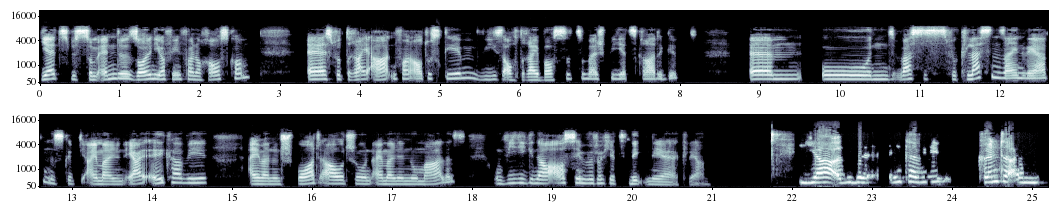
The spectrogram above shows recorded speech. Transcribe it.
jetzt bis zum Ende sollen die auf jeden Fall noch rauskommen. Äh, es wird drei Arten von Autos geben, wie es auch drei Bosse zum Beispiel jetzt gerade gibt. Ähm, und was es für Klassen sein werden, es gibt einmal einen LKW, einmal ein Sportauto und einmal ein normales. Und wie die genau aussehen, wird euch jetzt Nick näher erklären. Ja, also der LKW könnte ein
